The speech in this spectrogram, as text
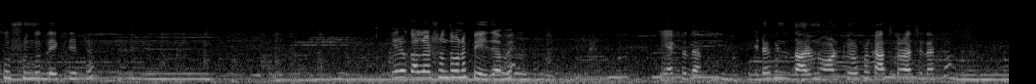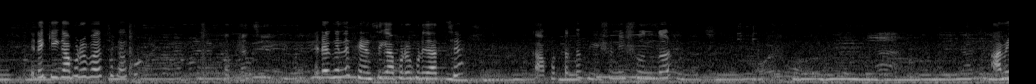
খুব সুন্দর দেখতে এটা। এরও কালার তোমরা পেয়ে যাবে। এই একটা দেখো। এটা কিন্তু দারুণ ওয়ার্কের ওপর কাজ করা আছে দেখো। এটা কি কাপড়ের উপর আছে দেখো এটা কিন্তু ফ্যান্সি কাপড়ের উপরে যাচ্ছে। কাপড়টা তো ভীষণই সুন্দর। আমি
